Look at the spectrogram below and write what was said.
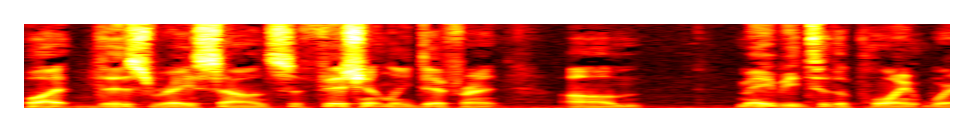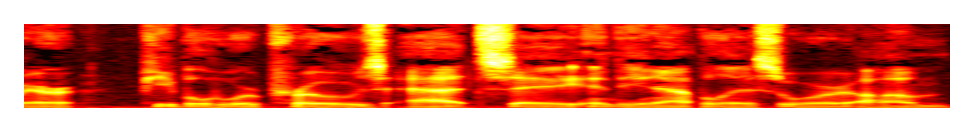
But this race sounds sufficiently different, um, maybe to the point where people who are pros at, say, Indianapolis or um,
